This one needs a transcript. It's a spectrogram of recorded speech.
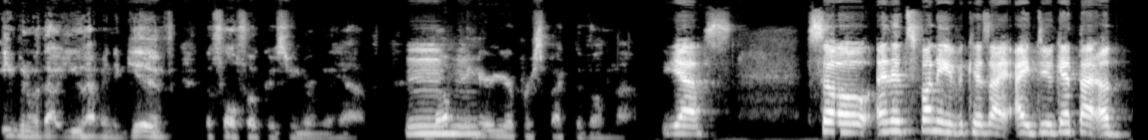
even without you having to give the full focus you normally have? Love to Mhm. hear your perspective on that. Yes. So, and it's funny because I, I do get that ob-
